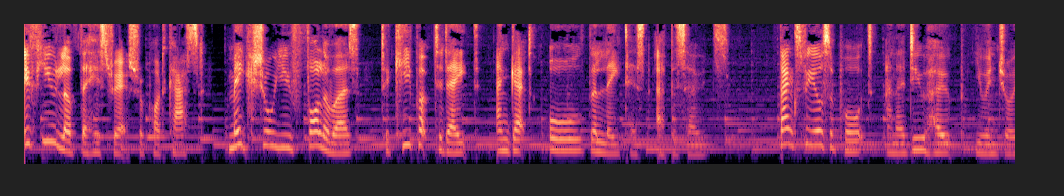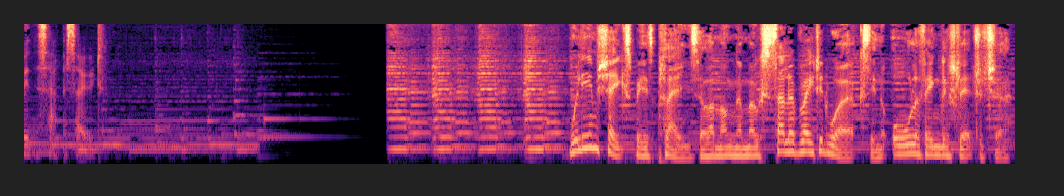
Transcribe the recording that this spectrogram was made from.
If you love the History Extra podcast, make sure you follow us to keep up to date and get all the latest episodes. Thanks for your support, and I do hope you enjoy this episode. William Shakespeare's plays are among the most celebrated works in all of English literature,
